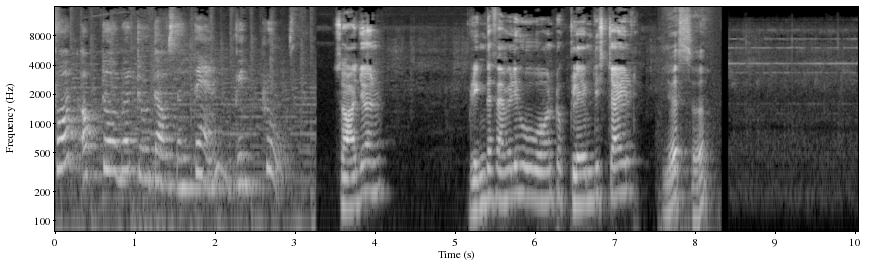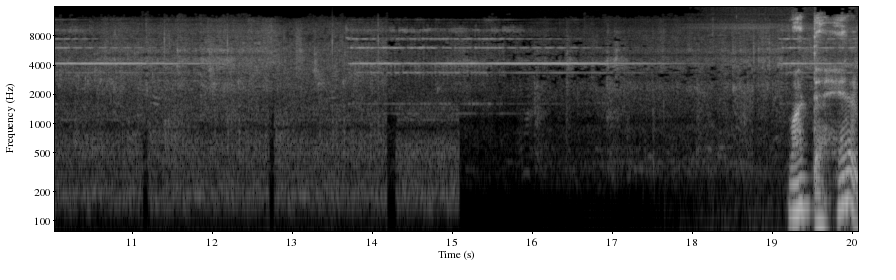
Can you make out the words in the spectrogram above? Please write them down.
4th October 2010 with proof. Sergeant, bring the family who want to claim this child. Yes, sir. What the hell?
